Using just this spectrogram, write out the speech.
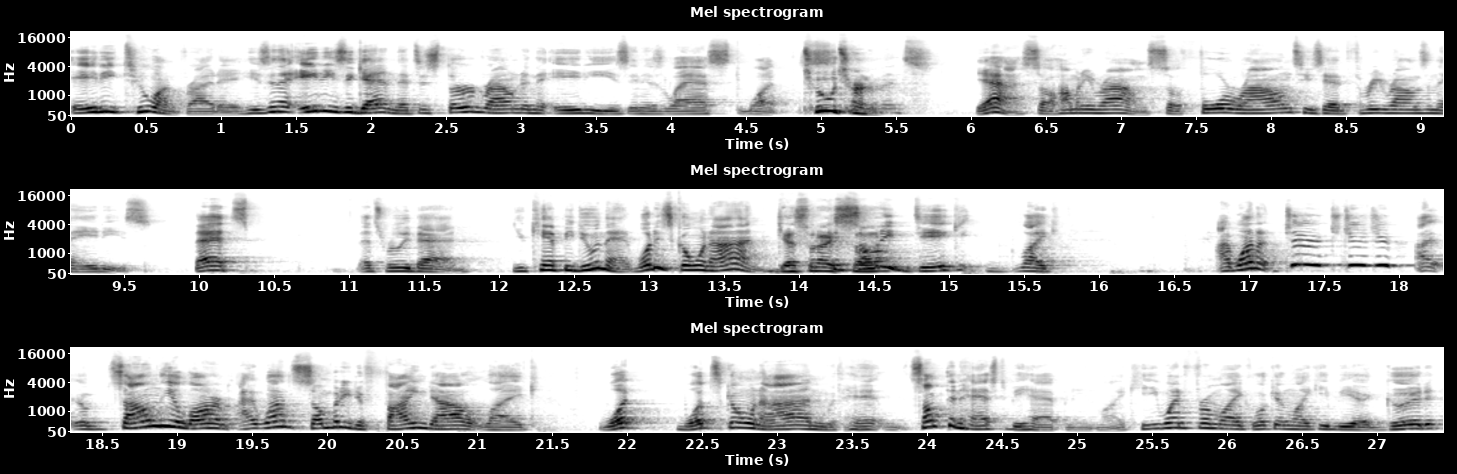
Eighty two on Friday. He's in the eighties again. That's his third round in the eighties in his last what? Two tournaments. Yeah. So how many rounds? So four rounds. He's had three rounds in the eighties. That's that's really bad. You can't be doing that. What is going on? Guess what I Can saw? somebody dig like? I want to I um, sound the alarm. I want somebody to find out like what what's going on with him. Something has to be happening. Like he went from like looking like he'd be a good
